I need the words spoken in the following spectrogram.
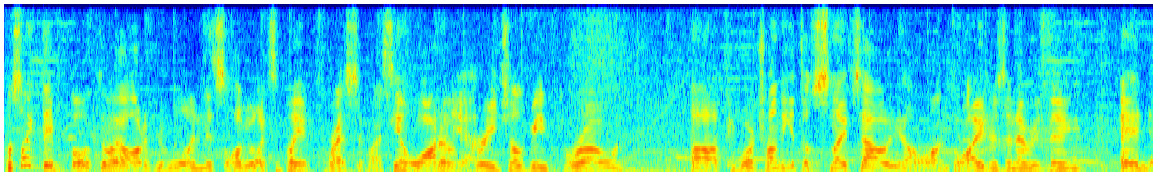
Looks like they both know a lot of people in this lobby like to play aggressive. I see a lot of Yeah. green shells being thrown. Uh, people are trying to get those snipes out, you know, on gliders and everything. And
